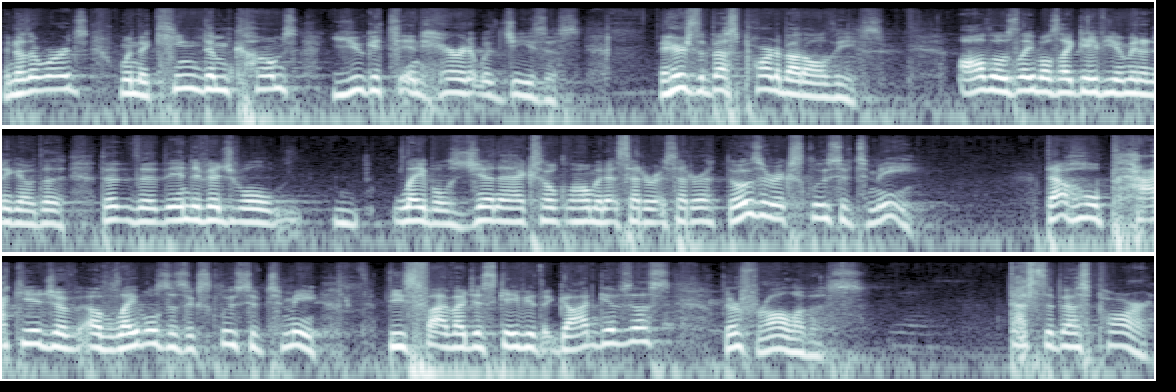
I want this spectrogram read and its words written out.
In other words, when the kingdom comes, you get to inherit it with Jesus. And here's the best part about all these all those labels I gave you a minute ago, the, the, the, the individual labels, Gen X, Oklahoma, et cetera, et cetera, those are exclusive to me. That whole package of, of labels is exclusive to me. These five I just gave you that God gives us, they're for all of us. That's the best part.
